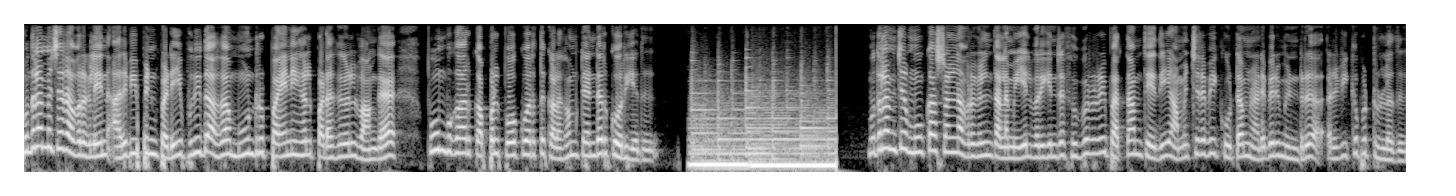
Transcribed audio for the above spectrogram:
முதலமைச்சர் அவர்களின் அறிவிப்பின்படி புதிதாக மூன்று பயணிகள் படகுகள் வாங்க பூம்புகார் கப்பல் போக்குவரத்து கழகம் டெண்டர் கோரியது. முதலமைச்சர் மு க ஸ்டாலின் அவர்களின் தலைமையில் வருகின்ற பிப்ரவரி பத்தாம் தேதி அமைச்சரவைக் கூட்டம் நடைபெறும் என்று அறிவிக்கப்பட்டுள்ளது.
